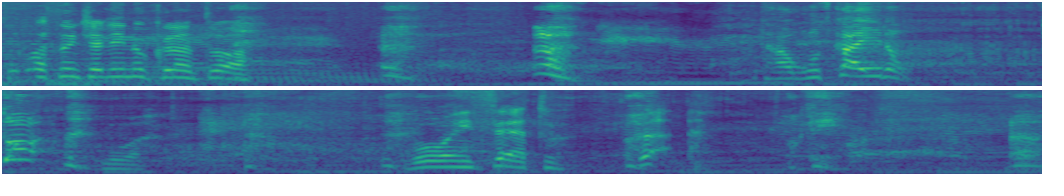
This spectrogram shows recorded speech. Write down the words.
Tem bastante ali no canto, ó. tá, alguns caíram. Toma. Boa. Boa, inseto. Ah, Ok. Ah,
